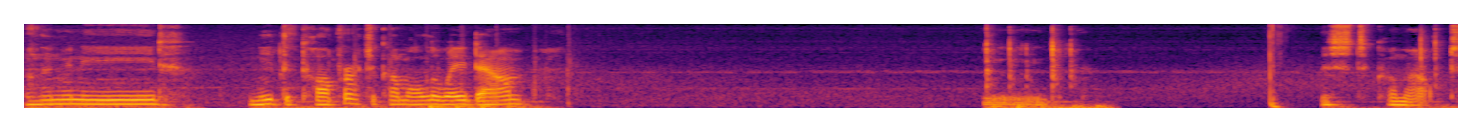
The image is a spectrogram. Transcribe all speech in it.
And then we need need the copper to come all the way down. Need to come out.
